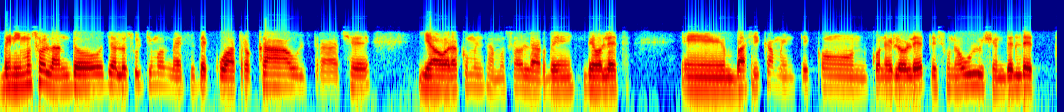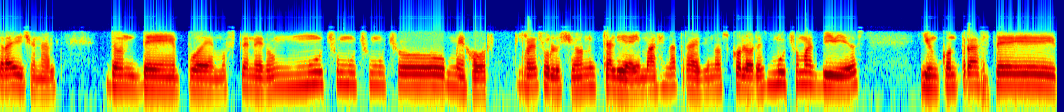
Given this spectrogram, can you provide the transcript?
venimos hablando ya los últimos meses de 4K, Ultra HD, y ahora comenzamos a hablar de, de OLED. Eh, básicamente con, con el OLED es una evolución del LED tradicional donde podemos tener un mucho, mucho, mucho mejor resolución y calidad de imagen a través de unos colores mucho más vívidos y un contraste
